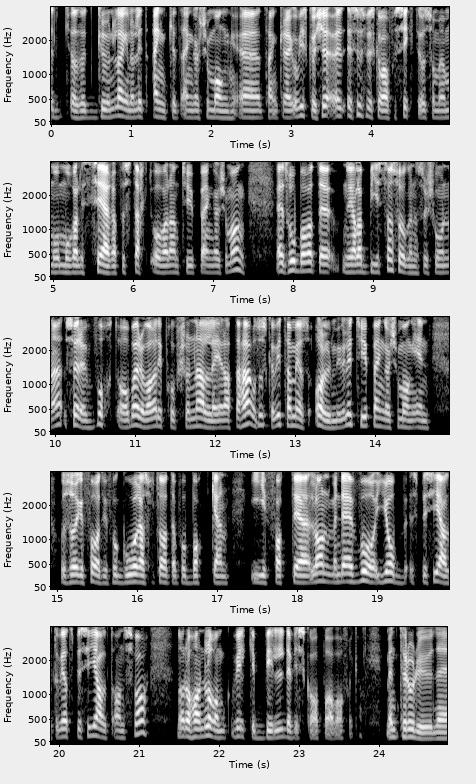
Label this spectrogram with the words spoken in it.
et, altså et, grunnleggende og litt enkelt engasjement, eh, tenker jeg. Og vi skal ikke, Jeg syns vi skal være forsiktige også med å moralisere for sterkt over den type engasjement. Jeg tror bare at det, Når det gjelder bistandsorganisasjonene, så er det vårt arbeid å være de profesjonelle i dette her. Og så skal vi ta med oss all mulig type engasjement inn og sørge for at vi får gode resultater på bakken i fattige land. Men det er vår jobb spesielt, og vi har et spesielt ansvar når det handler om hvilke bilder vi skaper av Afrika. Men tror du det,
